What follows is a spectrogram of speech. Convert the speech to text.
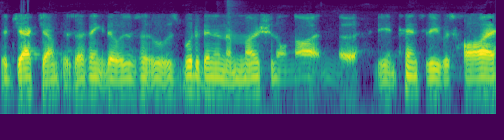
the jack jumpers, I think there was it was would have been an emotional night, and the the intensity was high,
